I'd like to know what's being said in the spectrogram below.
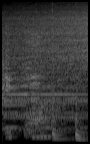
people.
